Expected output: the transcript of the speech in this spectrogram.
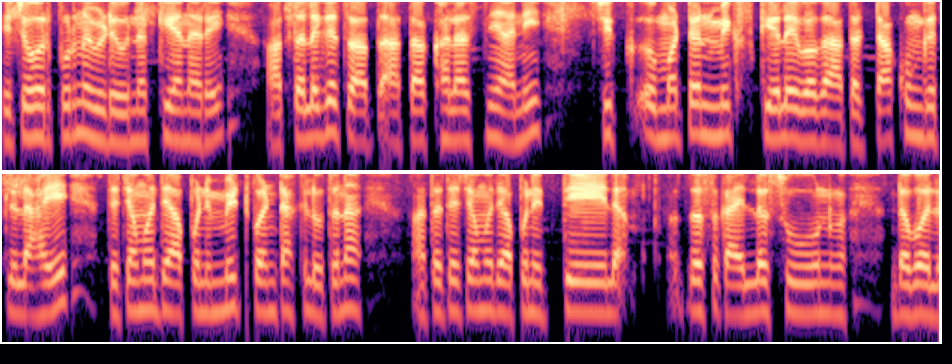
याच्यावर पूर्ण व्हिडिओ नक्की येणार आहे. आता लगेच आता आता खलासनी आणि चिक मटन मिक्स केलं आहे बघा. आता टाकून घेतलेलं आहे. त्याच्यामध्ये आपण मीठ पण टाकलं होतं ना. आता त्याच्यामध्ये आपण तेल जसं काय लसूण डबल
